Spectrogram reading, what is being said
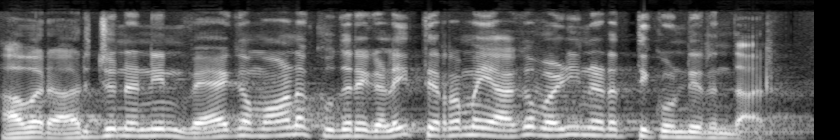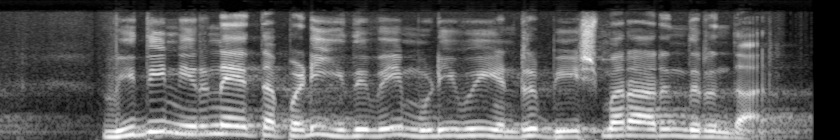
அவர் அர்ஜுனனின் வேகமான குதிரைகளை திறமையாக வழிநடத்தி கொண்டிருந்தார். விதி நிர்ணயித்தபடி இதுவே முடிவு என்று பீஷ்மர் அறிந்திருந்தார்.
